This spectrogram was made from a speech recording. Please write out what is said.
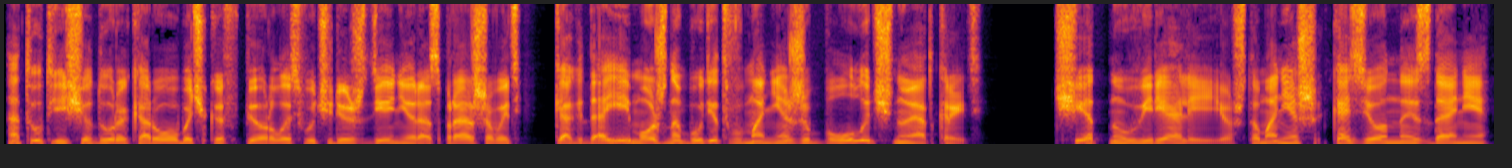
А тут еще дура-коробочка вперлась в учреждение расспрашивать, когда ей можно будет в манеже булочную открыть. Тщетно уверяли ее, что манеж — казенное здание,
